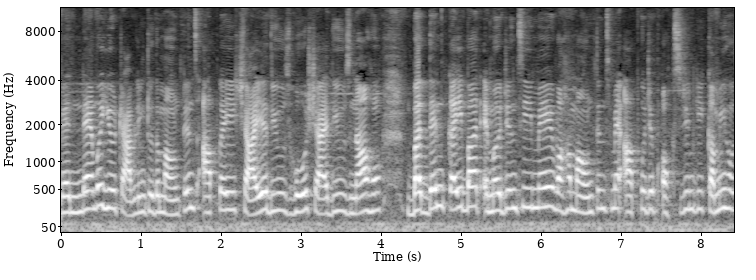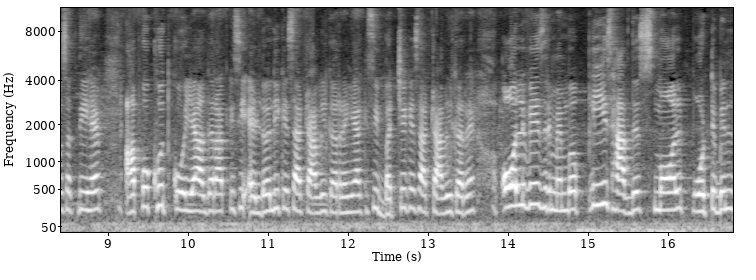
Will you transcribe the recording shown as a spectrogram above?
whenever you travelling to the mountains आपका ये शायद यूज़ हो, शायद यूज़ ना हो। बट देन कई बार इमरजेंसी में, वहाँ माउंटेन्स में आपको जब ऑक्सीजन की कमी हो सकती है, आपको खुद को या अगर आप किसी एल्डरली के साथ ट्रैवल कर रहे हैं या किसी बच्चे के साथ ट्रैवल कर रहे हैं always remember please have this small portable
